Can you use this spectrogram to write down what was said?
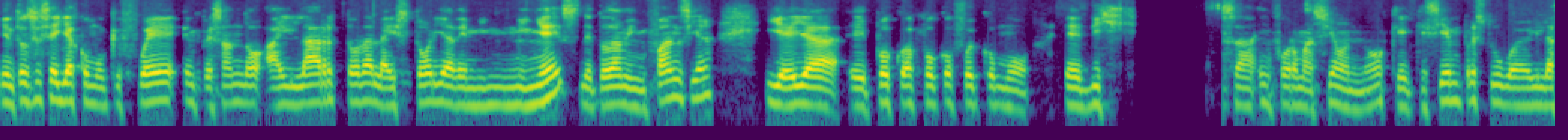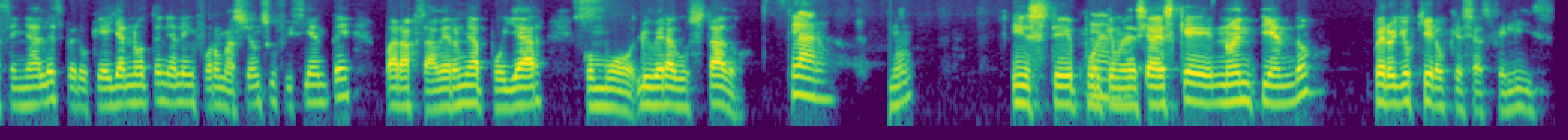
Y entonces ella como que fue empezando a hilar toda la historia de mi niñez, de toda mi infancia, y ella eh, poco a poco fue como eh, esa información, ¿no? Que, que, siempre estuvo ahí las señales, pero que ella no tenía la información suficiente para saberme apoyar como le hubiera gustado. Claro. ¿No? Este, porque me decía, es que no entiendo, pero yo quiero que seas feliz.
